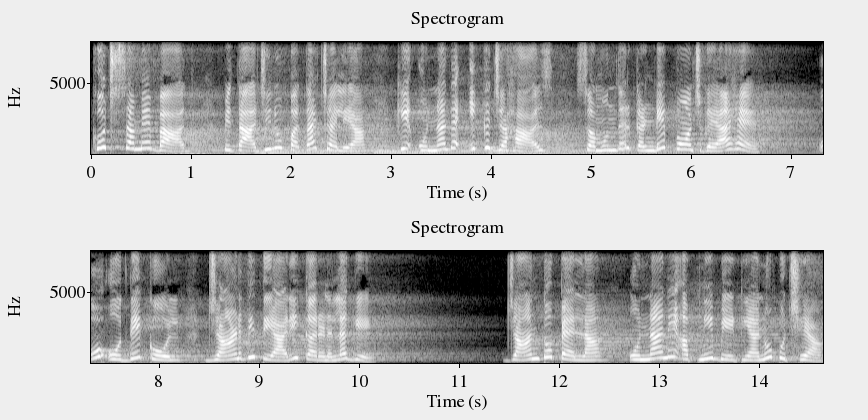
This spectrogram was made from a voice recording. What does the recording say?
ਕੁਝ ਸਮੇਂ ਬਾਅਦ ਪਿਤਾ ਜੀ ਨੂੰ ਪਤਾ ਚੱਲਿਆ ਕਿ ਉਹਨਾਂ ਦਾ ਇੱਕ ਜਹਾਜ਼ ਸਮੁੰਦਰ ਕੰਢੇ ਪਹੁੰਚ ਗਿਆ ਹੈ। ਉਹ ਉਹਦੇ ਕੋਲ ਜਾਣ ਦੀ ਤਿਆਰੀ ਕਰਨ ਲੱਗੇ। ਜਾਣ ਤੋਂ ਪਹਿਲਾਂ ਉਹਨਾਂ ਨੇ ਆਪਣੀ ਬੇਟੀਆਂ ਨੂੰ ਪੁੱਛਿਆ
